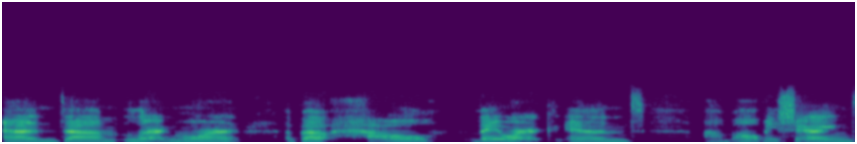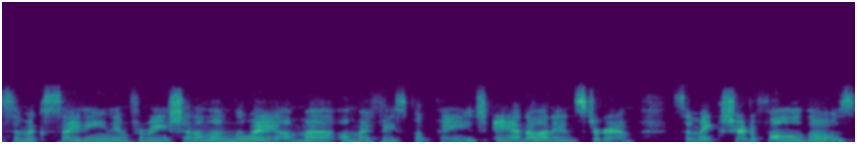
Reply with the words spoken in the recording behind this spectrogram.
and um, learn more about how they work and um, I'll be sharing some exciting information along the way on my on my Facebook page and on Instagram. So make sure to follow those.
